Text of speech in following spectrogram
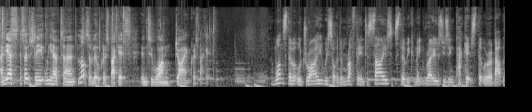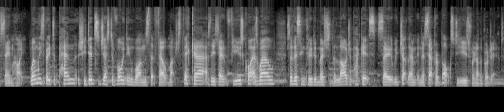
And yes, essentially we have turned lots of little crisp packets into one giant crisp packet. Once they were all dry, we sorted them roughly into size so that we could make rows using packets that were about the same height. When we spoke to Pen, she did suggest avoiding ones that felt much thicker as these don't fuse quite as well, so this included most of the larger packets, so we chucked them in a separate box to use for another project.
